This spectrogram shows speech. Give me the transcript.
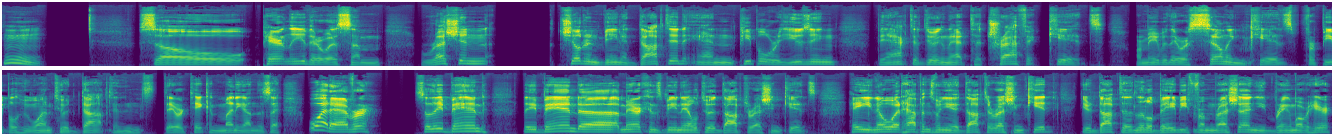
Hmm. So apparently, there was some Russian children being adopted, and people were using the act of doing that to traffic kids, or maybe they were selling kids for people who wanted to adopt, and they were taking money on the side. Whatever. So they banned they banned uh, Americans being able to adopt Russian kids. Hey, you know what happens when you adopt a Russian kid? You adopt a little baby from Russia and you bring them over here.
